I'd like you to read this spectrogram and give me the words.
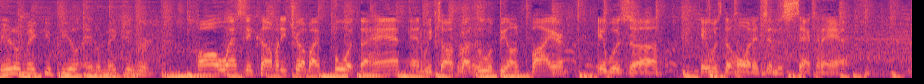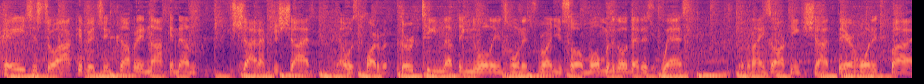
it'll make you feel, it'll make you hurt. Paul West and company trailed by four at the half, and we talked about who would be on fire. It was uh, it was the Hornets in the second half. Peja Stojakovic and company knocking down shot after shot. That was part of a 13-0 New Orleans Hornets run. You saw a moment ago. That is West with a nice arcing shot there. Hornets by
